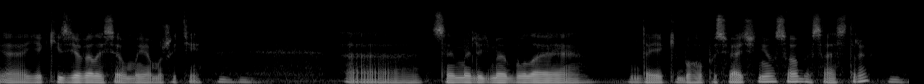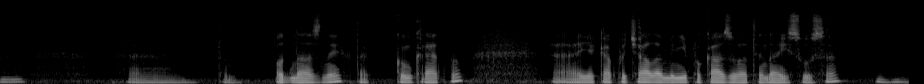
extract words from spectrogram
е, які з'явилися в моєму житті. Е, Цими людьми були деякі богопосвячені особи, сестри. Е, Там одна з них, так конкретно, яка почала мені показувати на Ісуса. Мгм.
